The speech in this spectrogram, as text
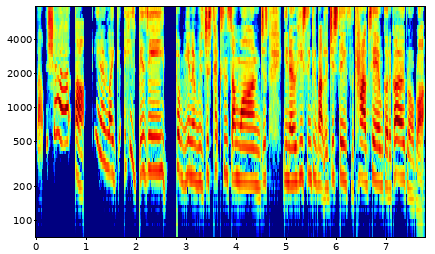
about the shirt, but you know, like he's busy, but you know, was just texting someone, just, you know, he's thinking about logistics, the cab's here, we've got to go, blah, blah.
